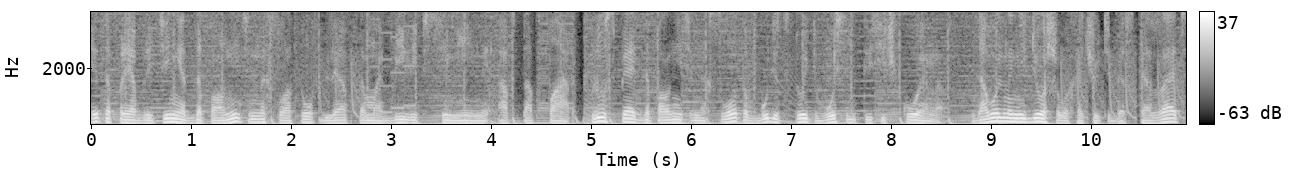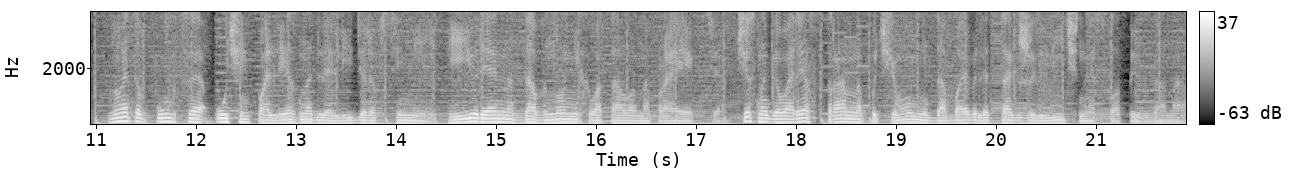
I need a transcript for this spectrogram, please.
это приобретение дополнительных слотов для автомобилей в семейный автопарк. Плюс 5 дополнительных слотов будет стоить 8000 коинов. Довольно недешево, хочу тебе сказать, но эта функция очень полезна для лидеров семей, и ее реально давно не хватало на проекте. Честно говоря, странно, почему не добавили также личные слоты в донат.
